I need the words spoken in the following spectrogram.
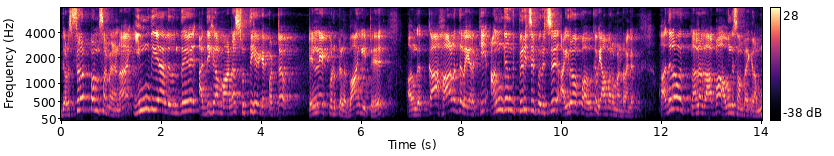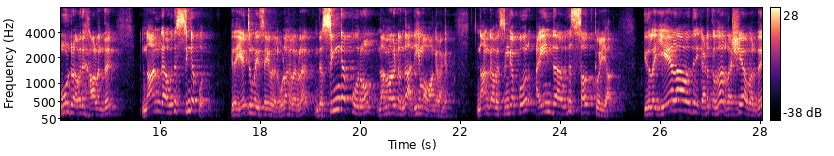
இதோட சிறப்பம்சம் என்னன்னா இந்தியாவிலிருந்து அதிகமான சுத்திகரிக்கப்பட்ட எண்ணெய் பொருட்களை வாங்கிட்டு அவங்க கா காலத்தில் இறக்கி அங்கிருந்து பிரித்து பிரித்து ஐரோப்பாவுக்கு வியாபாரம் பண்ணுறாங்க அதில் ஒரு நல்ல லாபம் அவங்க சம்பாதிக்கிறாங்க மூன்றாவது ஹாலந்து நான்காவது சிங்கப்பூர். இதை ஏற்றுமதி செய்வதில் உலக அளவில் இந்த சிங்கப்பூரும் நம்மகிட்ட இருந்து அதிகமாக வாங்குறாங்க. நான்காவது சிங்கப்பூர் ஐந்தாவது சவுத் கொரியா. இதில் ஏழாவது இடத்துல தான் ரஷ்யா வருது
